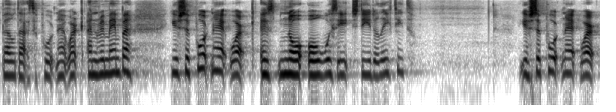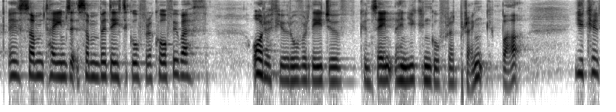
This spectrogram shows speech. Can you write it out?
build that support network. And remember, your support network is not always HD related. Your support network is sometimes it's somebody to go for a coffee with, or if you're over the age of consent, then you can go for a drink. But you could,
